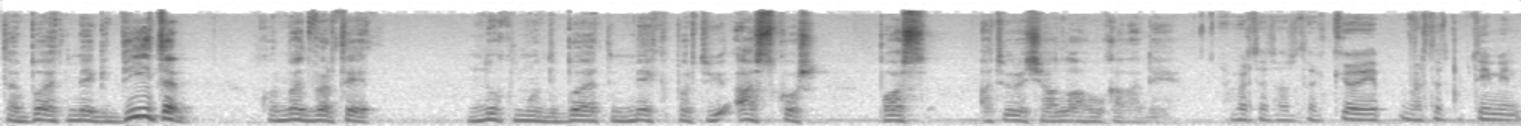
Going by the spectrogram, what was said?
të bëhet mik ditën kur me të vërtetë nuk mund të bëhet mik për ty askush pos atyre që Allahu ka dhënë. E vërtet është dhe kjo e vërtet kuptimin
